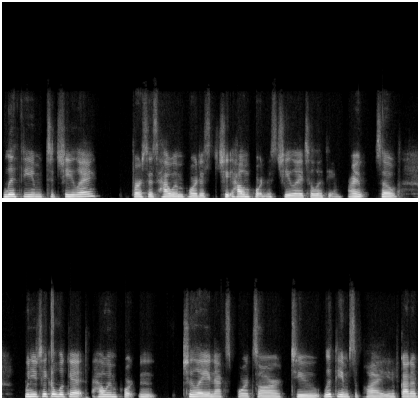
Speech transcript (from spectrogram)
lithium to Chile versus how important is Chile, how important is Chile to lithium, right? So when you take a look at how important Chilean exports are to lithium supply, you've got a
